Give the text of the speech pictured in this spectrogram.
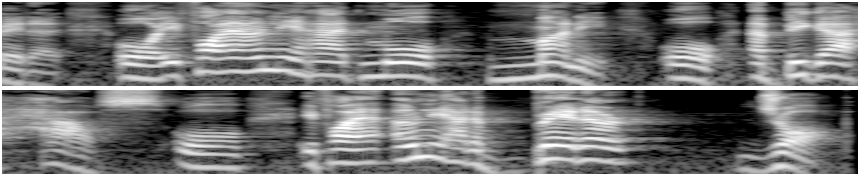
better. Or if I only had more money or a bigger house, or if I only had a better job,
